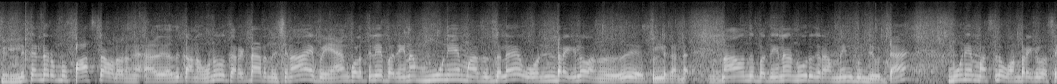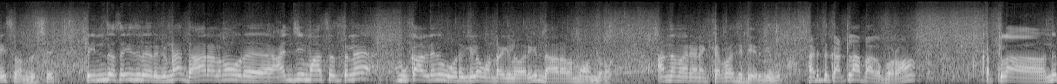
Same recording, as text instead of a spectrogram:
பில்லுக்கண்டை ரொம்ப ஃபாஸ்ட்டாக வளருங்க. அது அதுக்கான உணவு கரெக்டாக இருந்துச்சுன்னா இப்போ என் குளத்துலேயே பார்த்தீங்கன்னா மூணே மாதத்தில் ஒன்றரை கிலோ வந்தது பில்லுக்கண்டை. நான் வந்து பார்த்தீங்கன்னா நூறு கிராம் மீன் குஞ்சு விட்டேன். மூணே மாதத்தில் ஒன்றரை கிலோ சைஸ் வந்துச்சு. இப்போ இந்த சைஸில் இருக்குன்னா தாராளமாக ஒரு அஞ்சு மாதத்தில் முக்கால்லேருந்து ஒரு கிலோ ஒன்றரை கிலோ வரைக்கும் தாராளமாக வந்துடும் அந்த மாதிரியான கெப்பாசிட்டி இருக்குது. அடுத்து கட்லா பார்க்க போகிறோம் கட்லா வந்து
